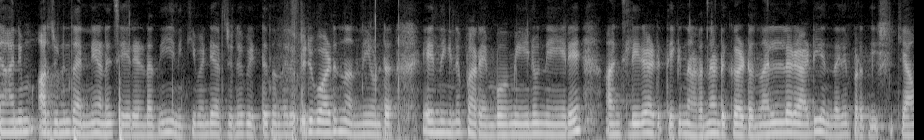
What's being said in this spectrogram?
ഞാനും അർജുനും തന്നെയാണ് ചേരേണ്ടത്. നീ എനിക്ക് വേണ്ടി അർജുനെ വിട്ടു തന്നതിൽ ഒരുപാട് നന്ദിയുണ്ട്. എന്നിങ്ങനെ പറയുമ്പോൾ മീനു നേരെ അഞ്ജലിയുടെ അടുത്തേക്ക് നടന്നെടുക്കുക കേട്ടോ. നല്ലൊരു അടി എന്തായാലും പ്രതീക്ഷിക്കാം.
